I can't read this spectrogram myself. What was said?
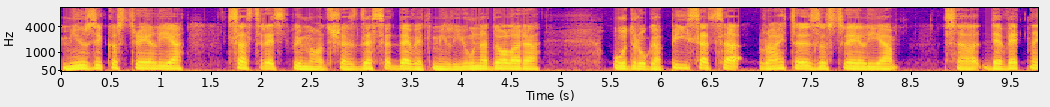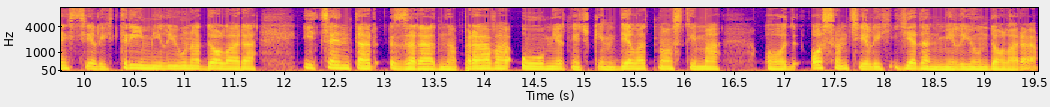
Music Australia sa sredstvima od 69 milijuna dolara, udruga pisaca Writers Australia sa 19,3 milijuna dolara i Centar za radna prava u umjetničkim djelatnostima od 8,1 milijun dolara.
